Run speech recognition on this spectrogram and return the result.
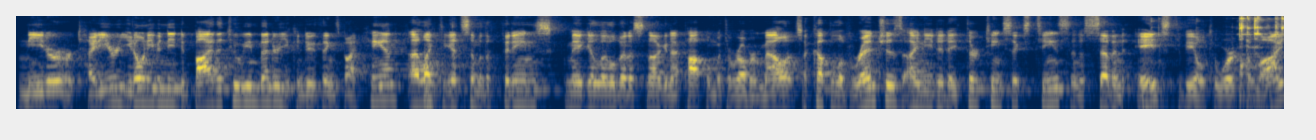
neater or tidier. You don't even need to buy the tubing bender. You can do things by hand. I like to get some of the fittings, make a little bit of snug, and I pop them with the rubber mallets. A couple of wrenches. I needed a 13 16 and a 7 8 to be able to work the line.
